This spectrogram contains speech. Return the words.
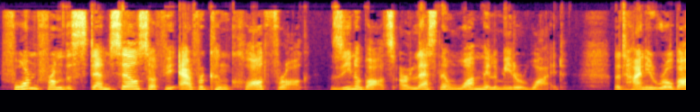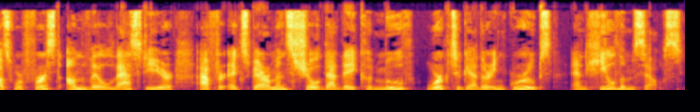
Formed from the stem cells of the African clawed frog, xenobots are less than one millimeter wide. The tiny robots were first unveiled last year after experiments showed that they could move, work together in groups, and heal themselves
